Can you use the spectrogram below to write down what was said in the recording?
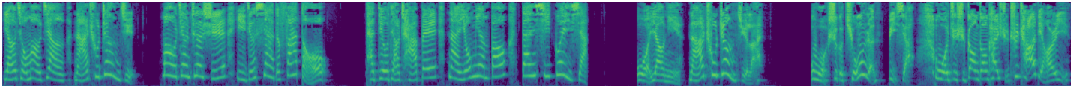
要求帽匠拿出证据。帽匠这时已经吓得发抖，他丢掉茶杯、奶油面包，单膝跪下。我要你拿出证据来。我是个穷人，陛下，我只是刚刚开始吃茶点而已，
